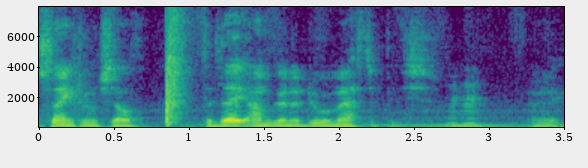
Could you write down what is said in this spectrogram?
saying to himself, "Today I'm going to do a masterpiece." Mhm. Right?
